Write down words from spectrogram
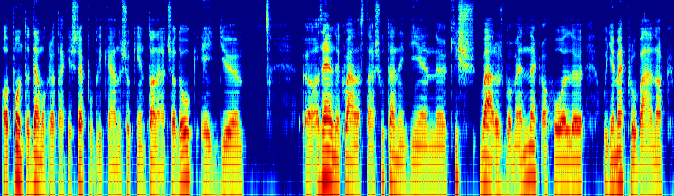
a pont a demokraták és republikánusok, ilyen tanácsadók egy az elnök választás után egy ilyen kis városba mennek, ahol ugye megpróbálnak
